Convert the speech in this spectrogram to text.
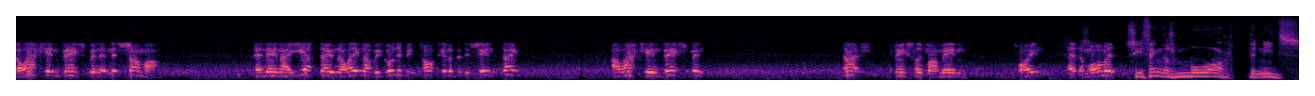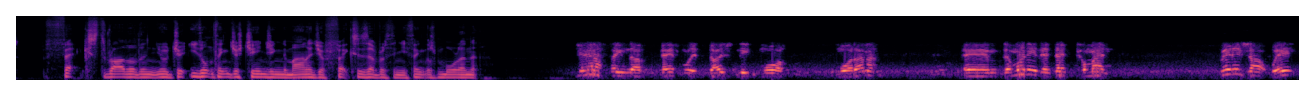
The lack of investment in the summer, and then a year down the line, are we going to be talking about the same thing? A lack of investment. That's basically my main point at the moment. So you think there's more that needs fixed rather than you know you don't think just changing the manager fixes everything. You think there's more in it. Yeah, I think there definitely does need more more in it. Um, the money that did come in, where is that went?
